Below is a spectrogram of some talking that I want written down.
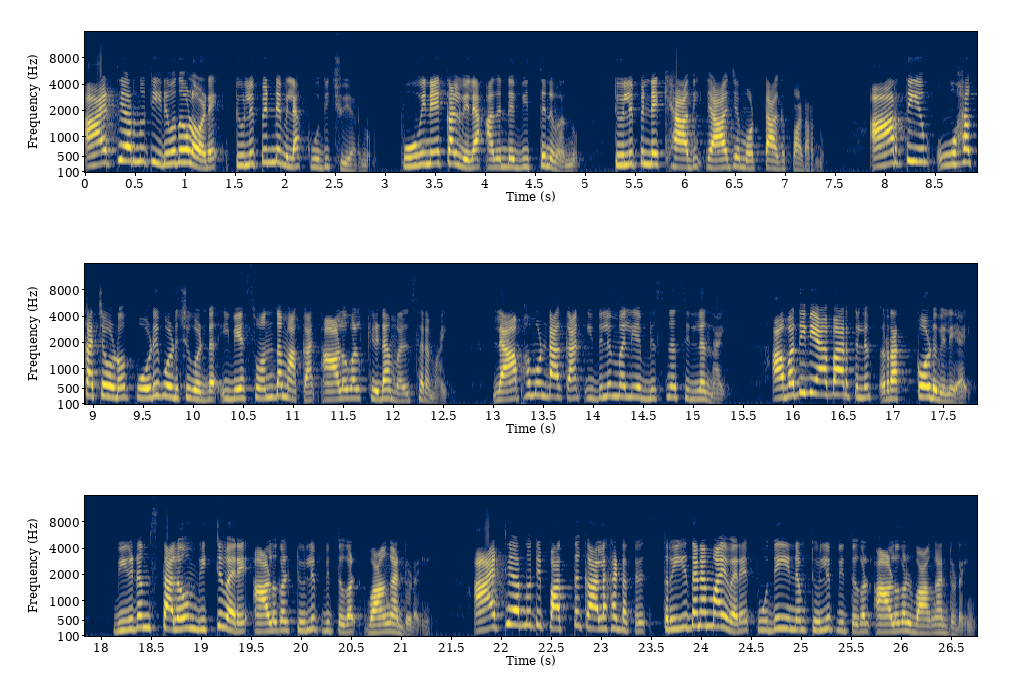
ആയിരത്തി അറുന്നൂറ്റി ഇരുപതുകളോടെ ടുലിപ്പിന്റെ വില കുതിച്ചുയർന്നു. പൂവിനേക്കാൾ വില അതിന്റെ വിത്തിന് വന്നു. ടുലിപ്പിന്റെ ഖ്യാതി രാജ്യമൊട്ടാകെ പടർന്നു. ആർത്തിയും ഊഹക്കച്ചവടവും പൊടി പൊടിച്ചുകൊണ്ട് ഇവയെ സ്വന്തമാക്കാൻ ആളുകൾക്കിട മത്സരമായി ലാഭമുണ്ടാക്കാൻ ഇതിലും വലിയ ബിസിനസ് ഇല്ലെന്നായി. അവധി വ്യാപാരത്തിലും റെക്കോർഡ് വിലയായി. വീടും സ്ഥലവും വിറ്റുവരെ ആളുകൾ ടുലിപ്പ് വിത്തുകൾ വാങ്ങാൻ തുടങ്ങി. ആയിരത്തി അറുന്നൂറ്റി പത്ത് കാലഘട്ടത്തിൽ സ്ത്രീധനമായി വരെ പുതിയ ഇനം ടുലിപ്പ് വിത്തുകൾ ആളുകൾ വാങ്ങാൻ തുടങ്ങി.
